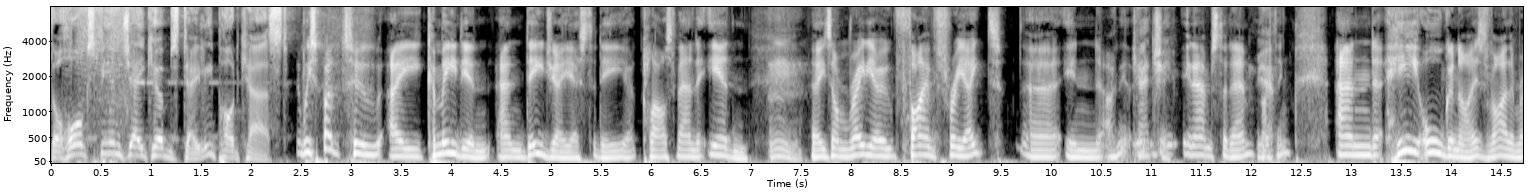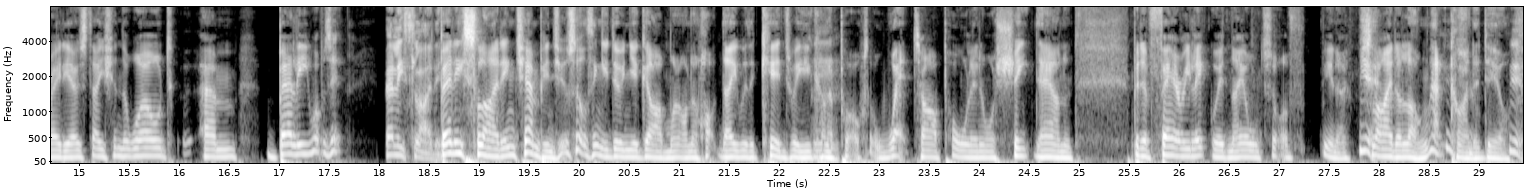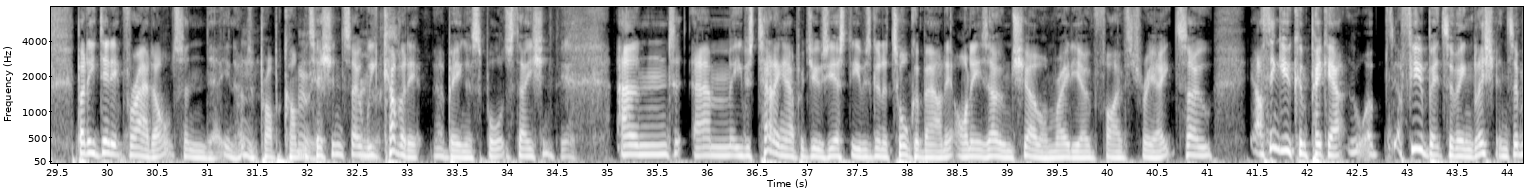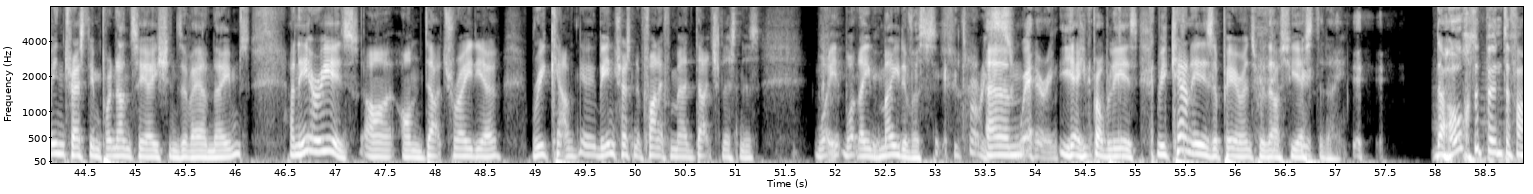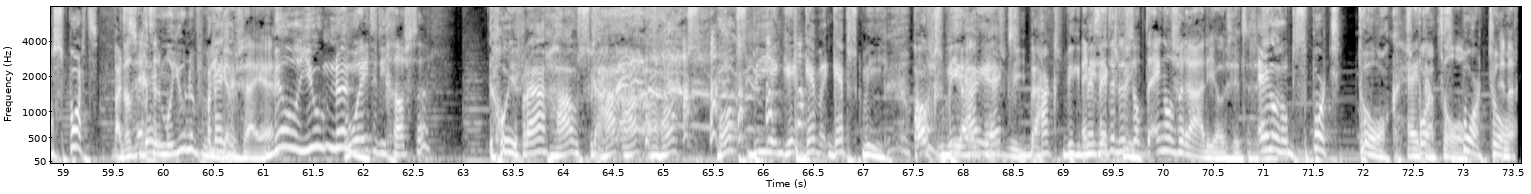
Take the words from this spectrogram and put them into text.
The Hawksbee and Jacobs Daily Podcast. We spoke to a comedian and DJ yesterday, uh, Klaas van der Eerden. Mm. Uh, he's on Radio 538 uh, in, I think, Catchy. in Amsterdam, I think. And he organised via the radio station the World um, Belly, what was it? Belly sliding. Belly sliding championship, the sort of thing you do in your garden on a hot day with the kids, where you kind Mm. of put a sort of wet tarpaulin or sheet down and a bit of fairy liquid, and they all sort of you know Yeah. slide along, that kind of deal. Yeah. But he did it for adults, and uh, you know it was a proper competition, so we covered it uh, being a sports station. Yeah. And um, he was telling our producer yesterday he was going to talk about it on his own show on Radio Five Three Eight. So I think you can pick out a a few bits of English and some interesting pronunciations of our names. And here he is uh, on Dutch radio. Recount. It'd be interesting to find out from our Dutch listeners. What, what they've made of us. Um, He's probably swearing. Yeah, he probably is. Recounting his appearance with us yesterday. De hoogtepunten van sport. Maar dat is echt een miljoenenpubliek, hebben zij, hè? Miljoenen. Hoe heten die gasten? Goeie vraag. House, ha, ha, Hawks, Hawksby en Gapsby. Hawksby en. Hawksby En die zitten dus op de Engelse radio. Zitten ze. Engels op Sport Talk heet Sport dat. Talk. Sport Talk.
